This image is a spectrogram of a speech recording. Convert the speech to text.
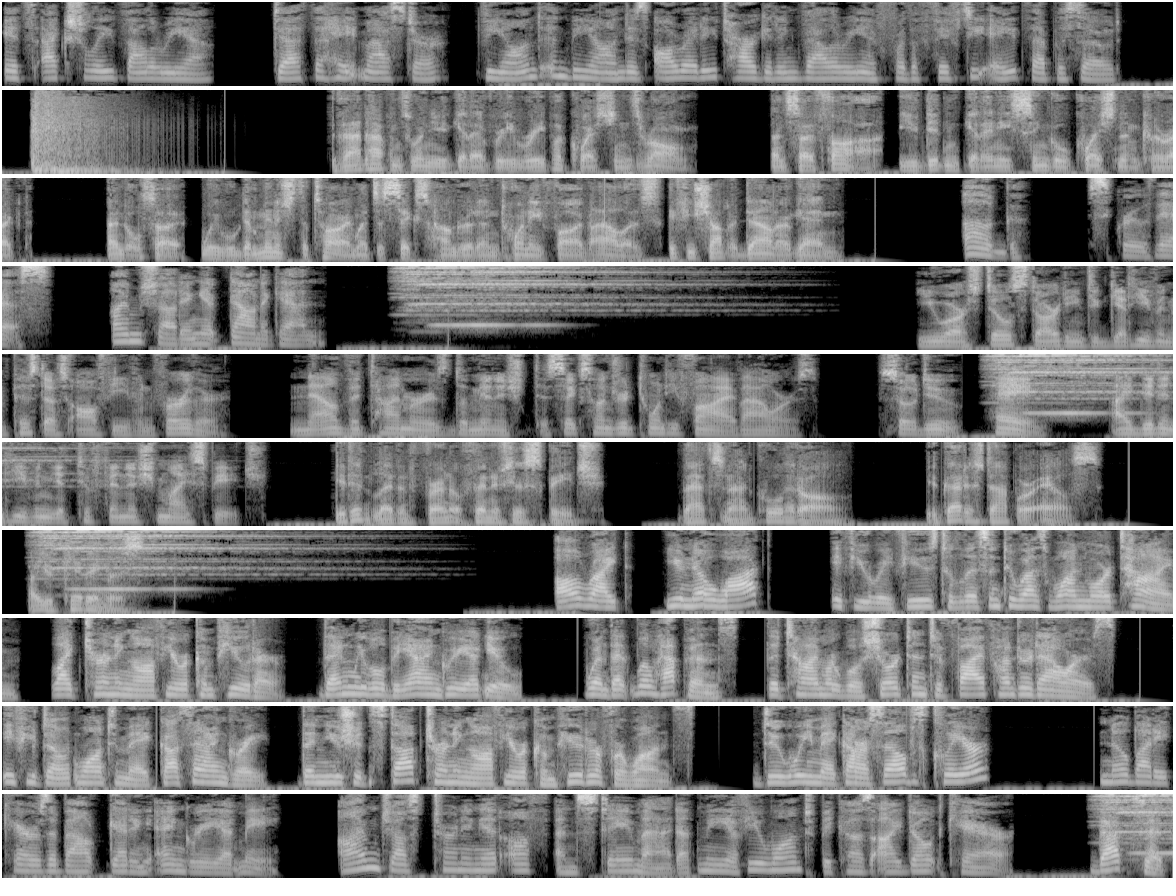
It's actually Valeria. Death the Hate Master, Beyond and Beyond is already targeting Valeria for the 58th episode. That happens when you get every Reaper questions wrong. And so far, you didn't get any single question correct. And also, we will diminish the timer to 625 hours if you shut it down again. Ugh. Screw this. I'm shutting it down again. You are still starting to get even pissed us off even further. Now the timer is diminished to 625 hours. So do. Hey. I didn't even get to finish my speech. You didn't let Inferno finish his speech. That's not cool at all. You gotta stop or else. Are you kidding us? Alright, you know what? If you refuse to listen to us one more time, like turning off your computer, then we will be angry at you. When that will happens, the timer will shorten to 500 hours. If you don't want to make us angry, then you should stop turning off your computer for once. Do we make ourselves clear? Nobody cares about getting angry at me. I'm just turning it off and stay mad at me if you want because I don't care. That's it.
